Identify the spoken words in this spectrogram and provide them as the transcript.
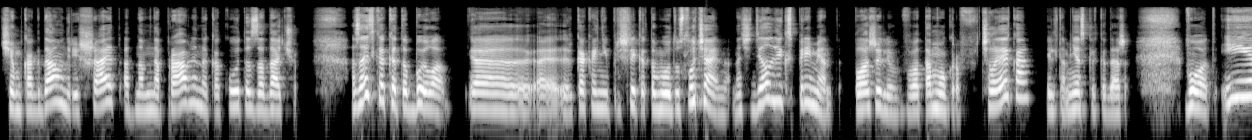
чем когда он решает однонаправленно какую-то задачу. А знаете, как это было? Э, э, как они пришли к этому выводу случайно? Значит, делали эксперимент. Положили в томограф человека, или там несколько даже, вот, и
